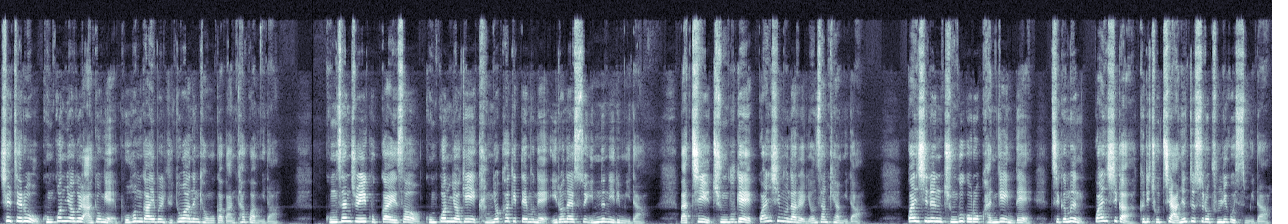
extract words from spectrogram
실제로 공권력을 악용해 보험 가입을 유도하는 경우가 많다고 합니다. 공산주의 국가에서 공권력이 강력하기 때문에 일어날 수 있는 일입니다. 마치 중국의 관시 문화를 연상케 합니다. 관시는 중국어로 관계인데 지금은 관시가 그리 좋지 않은 뜻으로 불리고 있습니다.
